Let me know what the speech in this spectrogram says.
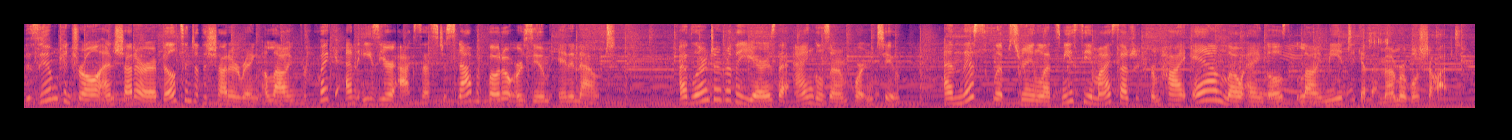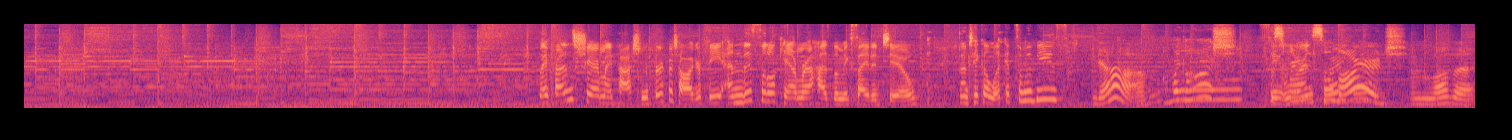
The zoom control and shutter are built into the shutter ring, allowing for quick and easier access to snap a photo or zoom in and out. I've learned over the years that angles are important too, and this flip screen lets me see my subject from high and low angles, allowing me to get that memorable shot. My friends share my passion for photography, and this little camera has them excited too. Wanna take a look at some of these? Yeah. Oh my gosh. St. Lawrence so large. I love it.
